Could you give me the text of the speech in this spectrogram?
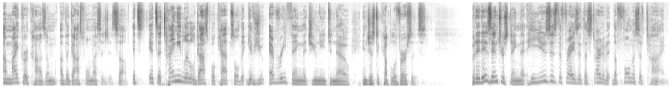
a microcosm of the gospel message itself. It's, it's a tiny little gospel capsule that gives you everything that you need to know in just a couple of verses. But it is interesting that he uses the phrase at the start of it, the fullness of time.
